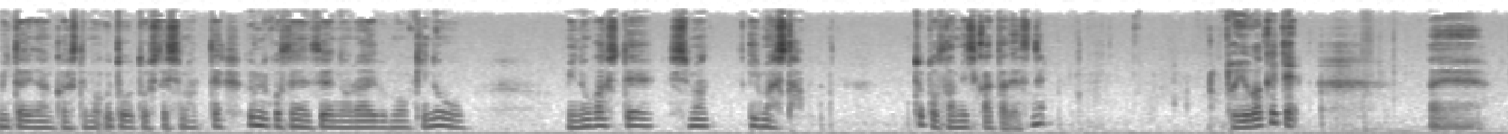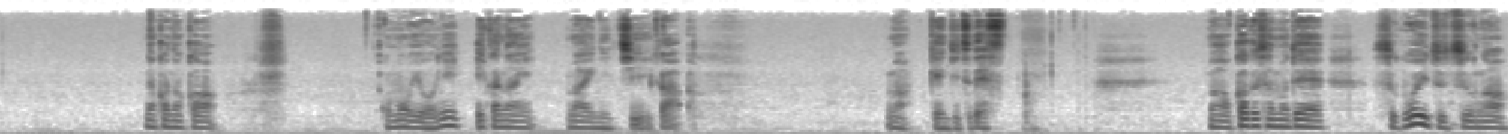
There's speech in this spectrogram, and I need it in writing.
見たりなんかしてもうとうとしてしまって文子先生のライブも昨日見逃してしまいましたちょっと寂しかったですね。というわけで、えー、なかなか思うようにいかない毎日がまあ現実です。まあおかげさまですごい頭痛が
